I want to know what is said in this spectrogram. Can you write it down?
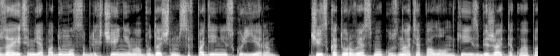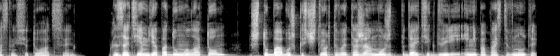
за этим я подумал с облегчением об удачном совпадении с курьером, через которого я смог узнать о поломке и избежать такой опасной ситуации. Затем я подумал о том, что бабушка с четвертого этажа может подойти к двери и не попасть внутрь.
